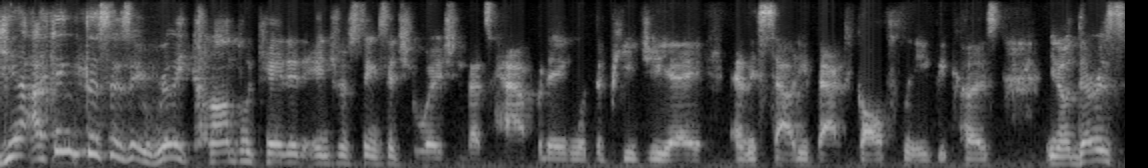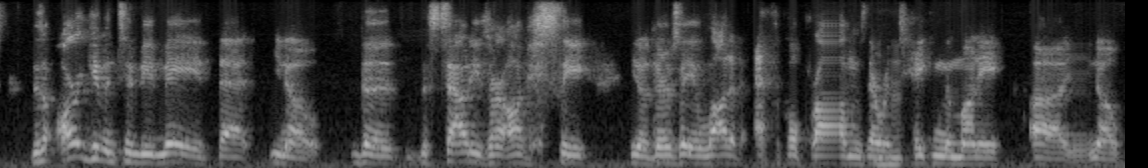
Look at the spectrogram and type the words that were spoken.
Yeah, I think this is a really complicated, interesting situation that's happening with the PGA and the Saudi-backed golf league because you know there's there's an argument to be made that you know the the Saudis are obviously you know there's a lot of ethical problems there with taking the money, uh, you know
